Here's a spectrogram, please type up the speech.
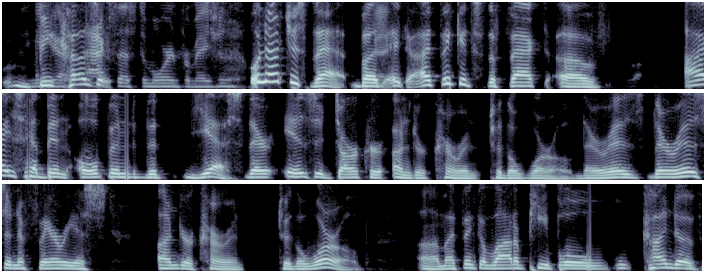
You mean you have because it- access to more information. well, not just that, but it, I think it's the fact of eyes have been opened that yes, there is a darker undercurrent to the world. There is there is a nefarious undercurrent to the world. Um, I think a lot of people kind of,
